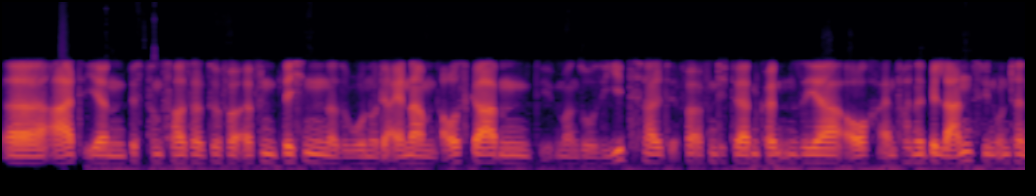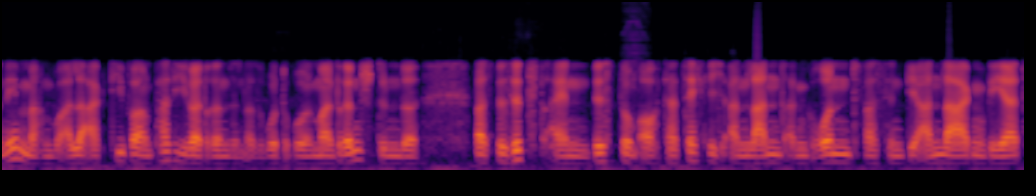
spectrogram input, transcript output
äh, Art, ihren Bistumshaushalt zu veröffentlichen, also wo nur die Einnahmen und Ausgaben, die man so sieht, halt veröffentlicht werden, könnten sie ja auch einfach eine Bilanz wie ein Unternehmen machen, wo alle aktiver und passiver drin sind, also wo wohl mal drin stünde, was besitzt ein Bistum auch tatsächlich an Land, an Grund, was sind die Anlagen wert,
